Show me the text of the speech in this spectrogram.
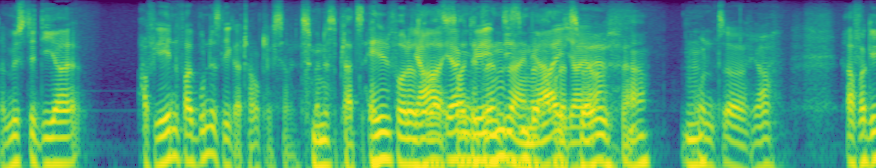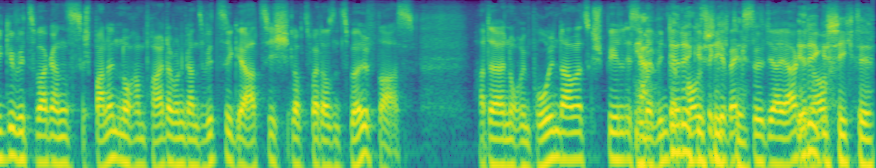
dann müsste dir auf jeden Fall Bundesliga tauglich sein. Zumindest Platz 11 oder ja, sowas sollte drin sein. Bereich, ja, oder 12, ja. ja. Mhm. Und äh, ja, Rafa Gikiewicz war ganz spannend noch am Freitag und ganz witzig. Er hat sich, ich glaube 2012 war es, hat er noch in Polen damals gespielt, ist ja, in der Winterpause gewechselt. Ja, ja, irre genau, Geschichte.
